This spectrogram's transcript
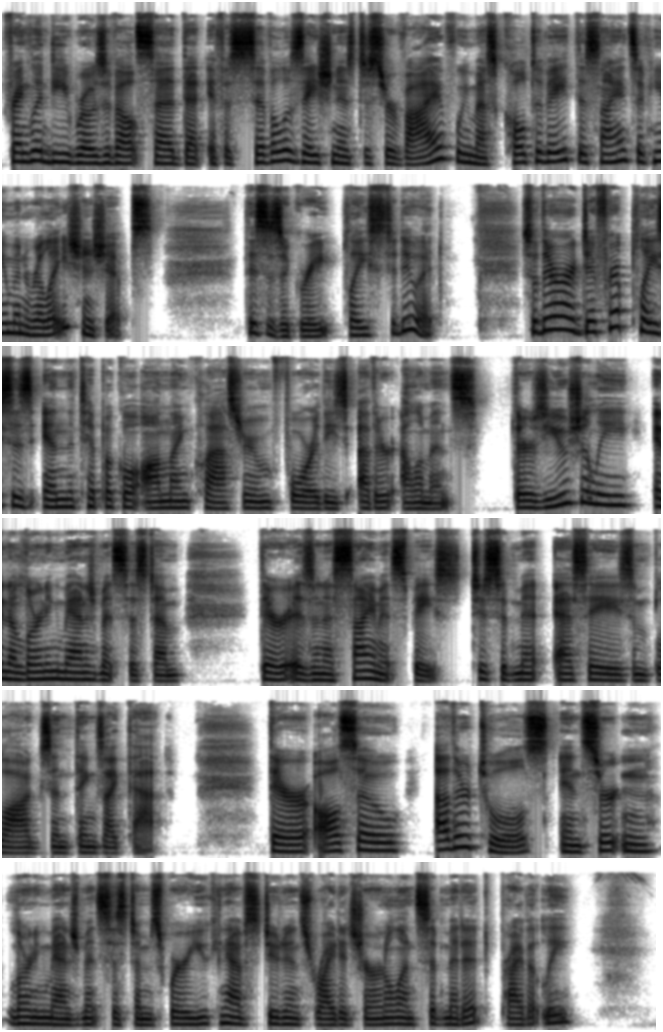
Franklin D. Roosevelt said that if a civilization is to survive, we must cultivate the science of human relationships. This is a great place to do it. So there are different places in the typical online classroom for these other elements. There's usually in a learning management system, there is an assignment space to submit essays and blogs and things like that. There are also other tools in certain learning management systems where you can have students write a journal and submit it privately.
